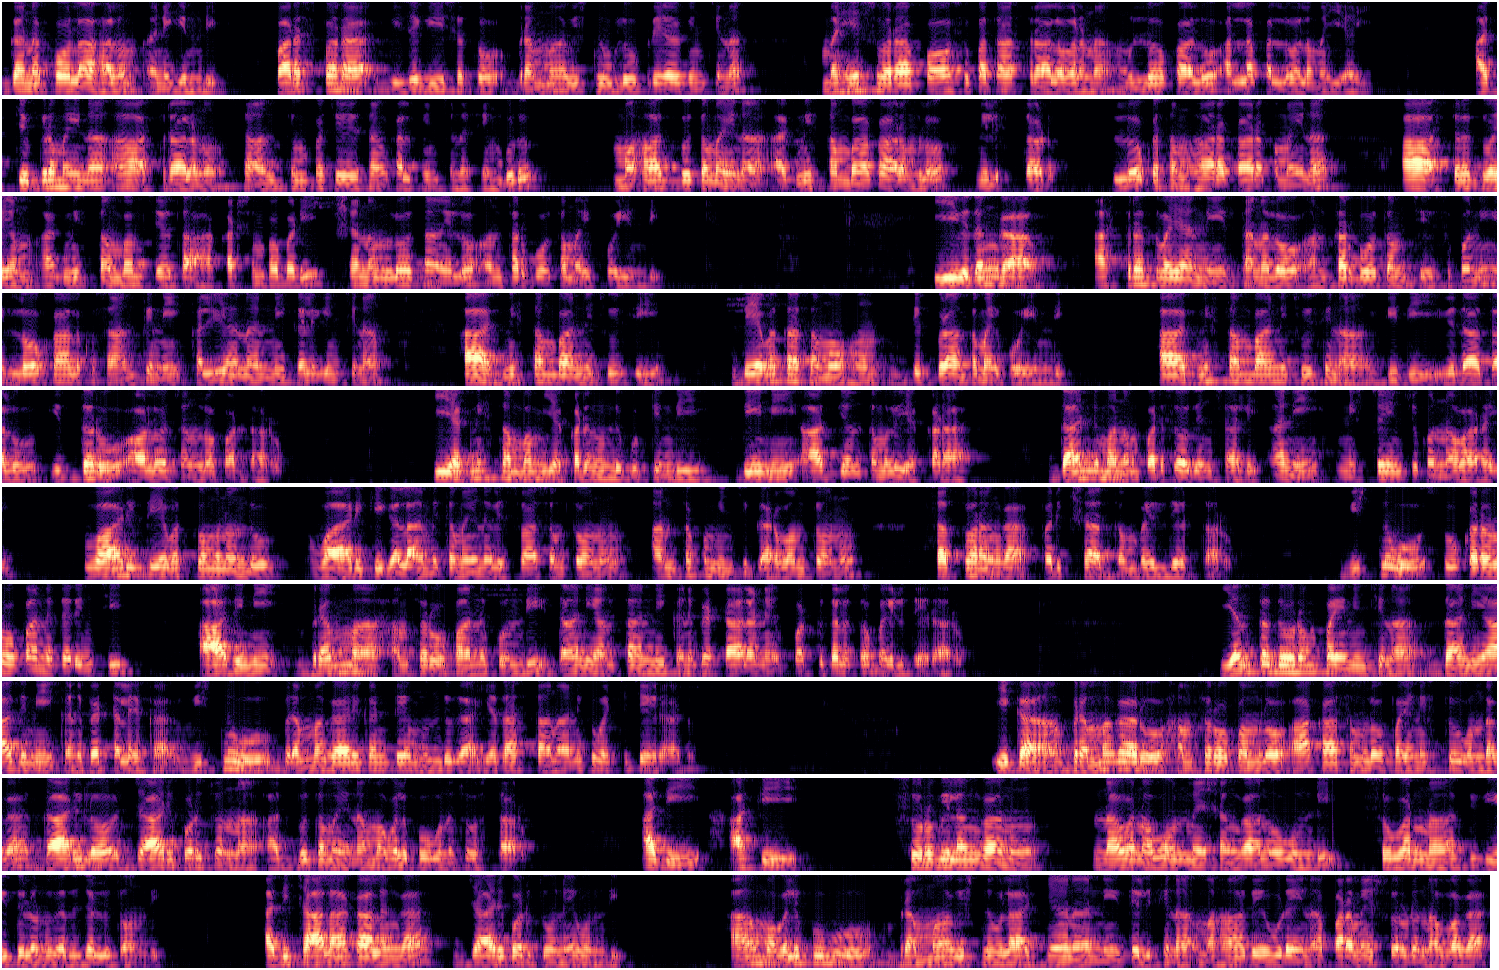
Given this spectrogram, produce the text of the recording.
ఘన కోలాహలం అణిగింది. పరస్పర విజగీషతో బ్రహ్మ విష్ణువులు ప్రయోగించిన మహేశ్వర పాశుపతాస్త్రాల వలన ముల్లోకాలు అల్లకల్లోలమయ్యాయి అత్యుగ్రమైన ఆ అస్త్రాలను శాంతింపచే సంకల్పించిన శంభుడు మహాద్భుతమైన అగ్నిస్తంభాకారంలో నిలుస్తాడు. లోక సంహారకారకమైన ఆ అస్త్రద్వయం అగ్నిస్తంభం చేత ఆకర్షింపబడి క్షణంలో దానిలో అంతర్భూతం అయిపోయింది. ఈ విధంగా అస్త్రద్వయాన్ని తనలో అంతర్భూతం చేసుకొని లోకాలకు శాంతిని, కళ్యాణాన్ని కలిగించిన ఆ అగ్నిస్తంభాన్ని చూసి దేవతా సమూహం దిగ్భ్రాంతమైపోయింది. ఆ అగ్నిస్తంభాన్ని చూసిన విధి, విధాతలు ఇద్దరూ ఆలోచనలో పడ్డారు. ఈ అగ్నిస్తంభం ఎక్కడ నుండి పుట్టింది? దీని ఆద్యంతములు ఎక్కడ? దాన్ని మనం పరిశోధించాలి అని నిశ్చయించుకున్నవారై వారి దేవత్వమునందు వారికి గల అమితమైన విశ్వాసంతోనూ, అంతకు మించి గర్వంతోనూ సత్వరంగా పరీక్షార్థం బయలుదేరుతారు. విష్ణువు శూకర రూపాన్ని ధరించి ఆదిని, బ్రహ్మ హంస రూపాన్ని పొంది దాని అంతాన్ని కనిపెట్టాలనే పట్టుదలతో బయలుదేరారు. ఎంత దూరం పయనించినా దాని ఆదిని కనిపెట్టలేక విష్ణువు బ్రహ్మగారి కంటే ముందుగా యథాస్థానానికి వచ్చి చేరాడు. ఇక బ్రహ్మగారు హంసరూపంలో ఆకాశంలో పయనిస్తూ ఉండగా దారిలో జారి పడుచున్న అద్భుతమైన మొగలు పువ్వును చూస్తారు. అది అతి సురభిలంగానూ, నవనవోన్మేషంగానూ ఉండి సువర్ణ దిదీతులను వెదజల్లుతోంది. అది చాలా కాలంగా జారిపడుతూనే ఉంది. ఆ మొగలి పువ్వు బ్రహ్మ విష్ణువుల అజ్ఞానాన్ని తెలిసిన మహాదేవుడైన పరమేశ్వరుడు నవ్వగా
